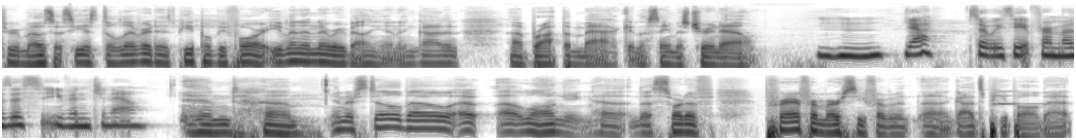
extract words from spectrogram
through Moses. He has delivered his people before, even in their rebellion, and God uh, brought them back. And the same is true now. Mm-hmm. Yeah. So we see it from Moses even to now and um, and there's still though a, a longing, uh, the sort of prayer for mercy from uh, God's people. That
